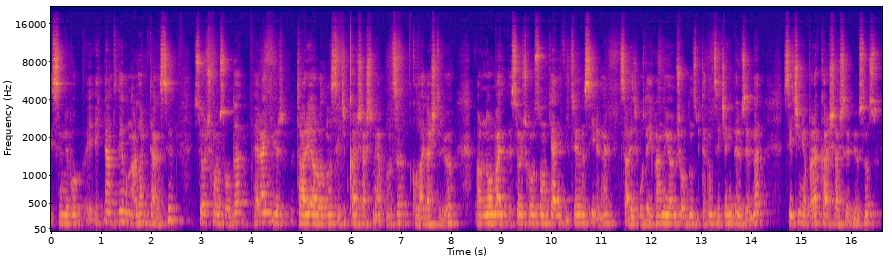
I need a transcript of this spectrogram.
isimli bu eklenti de bunlardan bir tanesi. Search Console'da herhangi bir tarih aralığını seçip karşılaştırma yapmanızı kolaylaştırıyor. Normal Search Console'un kendi filtrelemesi yerine sadece burada ekranda görmüş olduğunuz bir takım seçenekler üzerinden seçim yaparak karşılaştırabiliyorsunuz.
